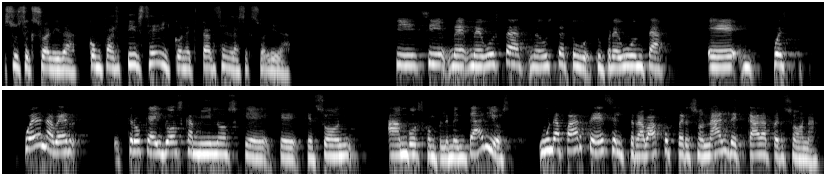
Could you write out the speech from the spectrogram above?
su sexualidad, compartirse y conectarse en la sexualidad? Sí, sí, me, gusta, me gusta tu, pregunta. Eh, pues pueden haber, creo que hay dos caminos que son ambos complementarios. Una parte es el trabajo personal de cada persona,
